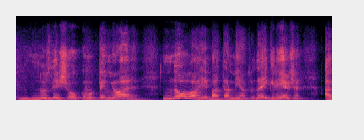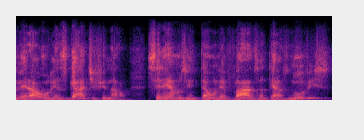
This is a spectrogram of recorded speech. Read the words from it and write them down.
nos deixou como penhora. No arrebatamento da igreja haverá um resgate final. Seremos então levados até as nuvens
